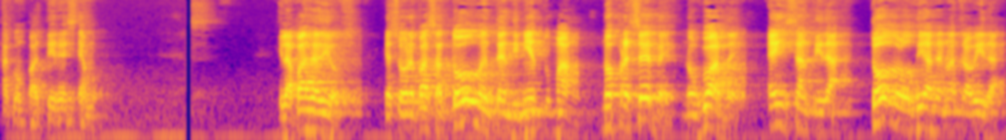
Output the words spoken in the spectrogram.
a compartir ese amor. Y la paz de Dios, que sobrepasa todo entendimiento humano, nos preserve, nos guarde en santidad todos los días de nuestra vida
